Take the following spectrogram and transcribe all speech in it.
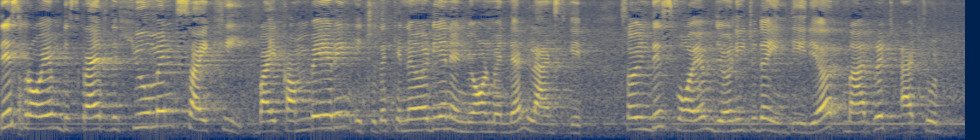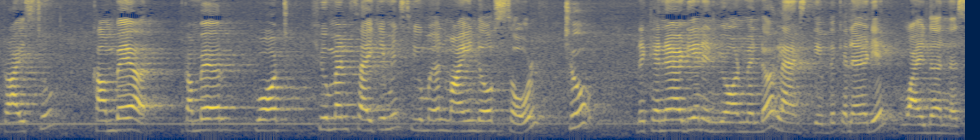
This poem describes the human psyche by comparing it to the Canadian environment and landscape. So, in this poem, Journey to the Interior, Margaret Atwood tries to compare compare what human psyche means, human mind or soul, to the Canadian environment or landscape, the Canadian wilderness.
